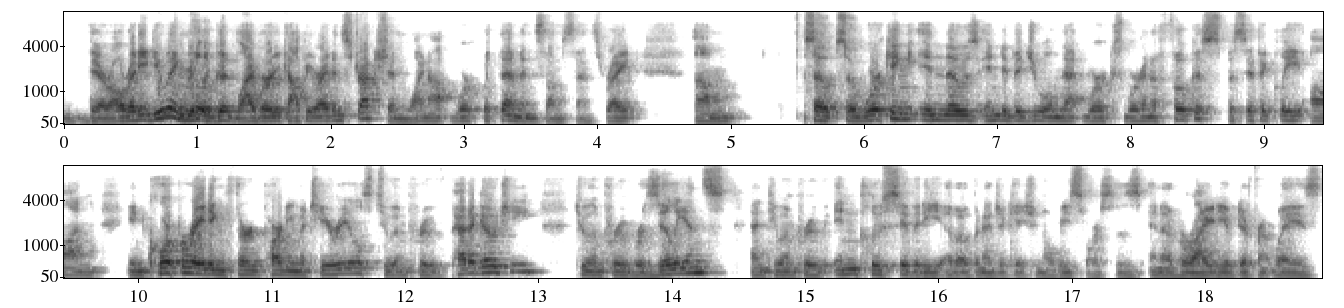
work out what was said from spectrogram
They're already doing really good library copyright instruction. Why not work with them in some sense, right? Um, so, so working in those individual networks, we're going to focus specifically on incorporating third-party materials to improve pedagogy, to improve resilience, and to improve inclusivity of open educational resources in a variety of different ways.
